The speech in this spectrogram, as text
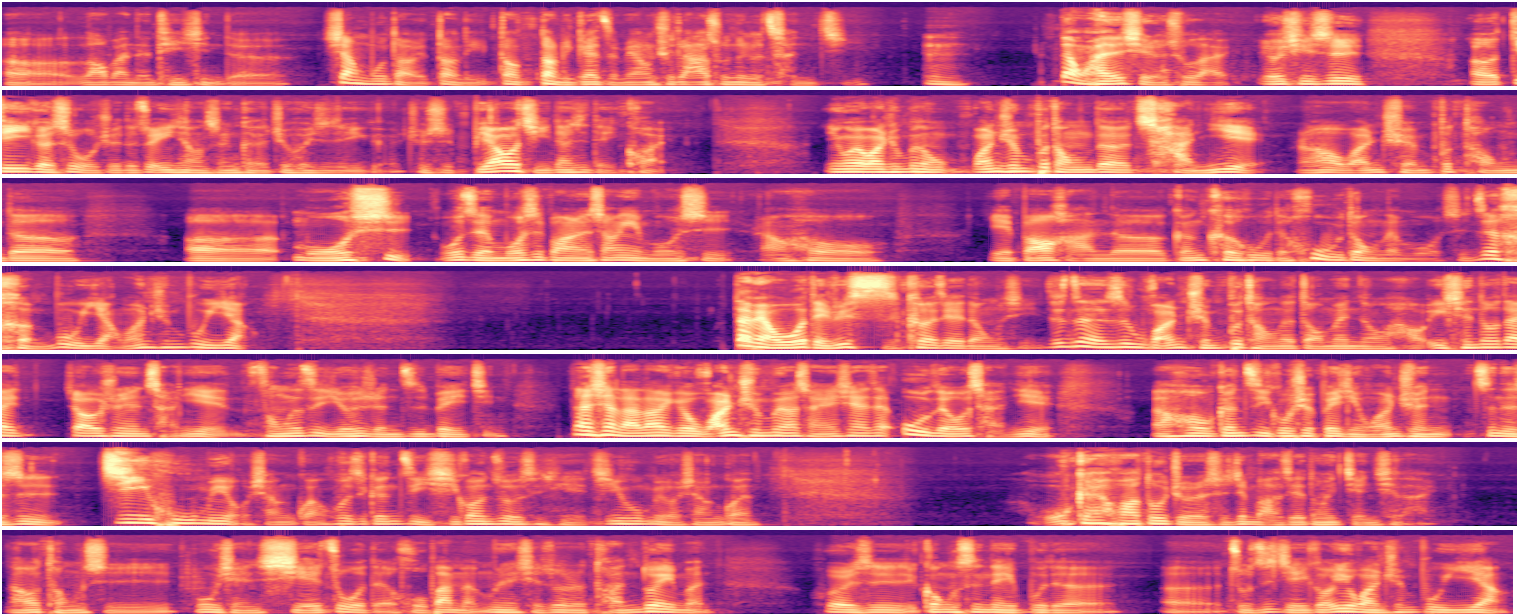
呃老板的提醒的项目，到底到底到到底该怎么样去拉出那个成绩？嗯，但我还是写了出来，尤其是呃，第一个是我觉得最印象深刻的，就会是这个，就是不要急，但是得快，因为完全不同、完全不同的产业，然后完全不同的呃模式。我指的模式包含了商业模式，然后也包含了跟客户的互动的模式，这很不一样，完全不一样。代表我得去死磕这些东西，这真的是完全不同的 domain 好。以前都在教育训练产业，从了自己又是人资背景，但现在来到一个完全不一样产业，现在在物流产业，然后跟自己过去的背景完全真的是几乎没有相关，或者跟自己习惯做的事情也几乎没有相关。我该花多久的时间把这些东西捡起来？然后同时，目前协作的伙伴们，目前协作的团队们，或者是公司内部的呃组织结构又完全不一样，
